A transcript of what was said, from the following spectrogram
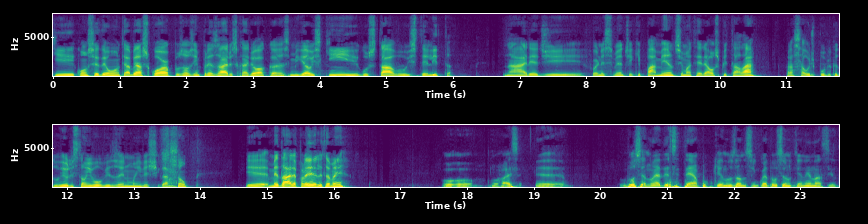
que concedeu ontem habeas corpus aos empresários cariocas Miguel Skin e Gustavo Estelita na área de fornecimento de equipamentos e material hospitalar para a saúde pública do Rio. Eles estão envolvidos aí numa investigação. É, medalha para ele também? Ô, ô Heisen, é, você não é desse tempo, porque nos anos 50 você não tinha nem nascido.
